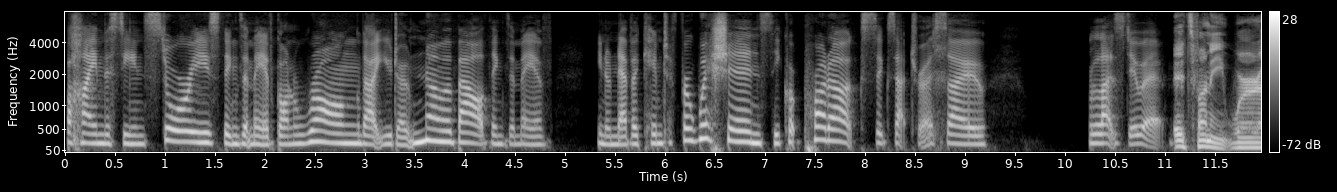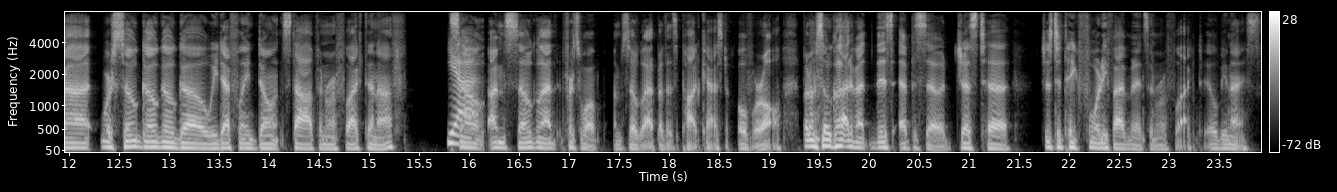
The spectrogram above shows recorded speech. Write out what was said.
behind the scenes stories, things that may have gone wrong that you don't know about, things that may have, you know, never came to fruition, secret products, etc. So let's do it. It's funny. We're uh we're so go go go. We definitely don't stop and reflect enough. Yeah. So I'm so glad. First of all, I'm so glad about this podcast overall, but I'm so glad about this episode just to just to take 45 minutes and reflect. It'll be nice.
